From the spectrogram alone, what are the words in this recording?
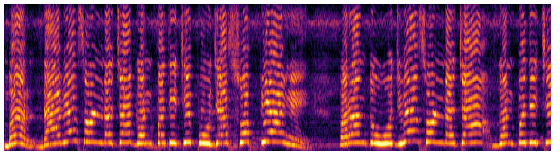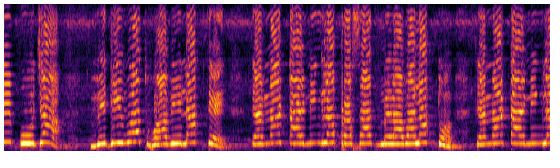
बर डाव्या सोंडाच्या गणपतीची पूजा सोपी आहे. परंतु उजव्या सोंडाच्या गणपतीची पूजा विधिवत व्हावी लागते. त्यांना टायमिंगला प्रसाद मिळावा लागतो. त्यांना टायमिंगला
